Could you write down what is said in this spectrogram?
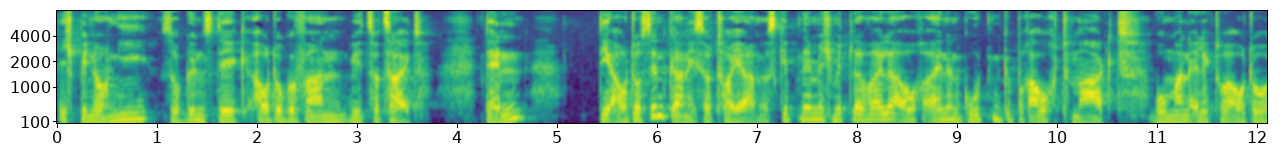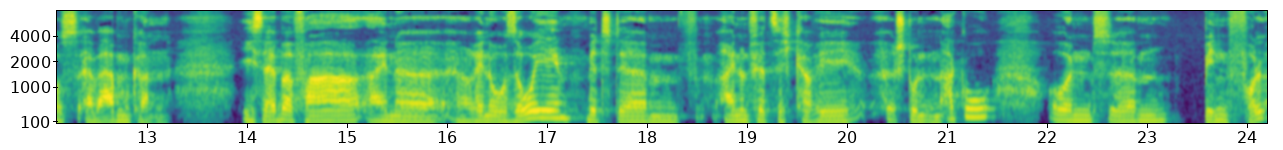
ich bin noch nie so günstig Auto gefahren wie zurzeit. Denn die Autos sind gar nicht so teuer. Es gibt nämlich mittlerweile auch einen guten Gebrauchtmarkt, wo man Elektroautos erwerben kann. Ich selber fahre eine Renault Zoe mit dem 41 kW Stunden Akku und ähm, bin voll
